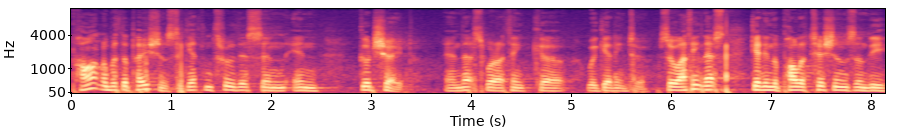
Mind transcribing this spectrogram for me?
partner with the patients to get them through this in, in good shape. And that's where I think uh, we're getting to. So I think that's getting the politicians and the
